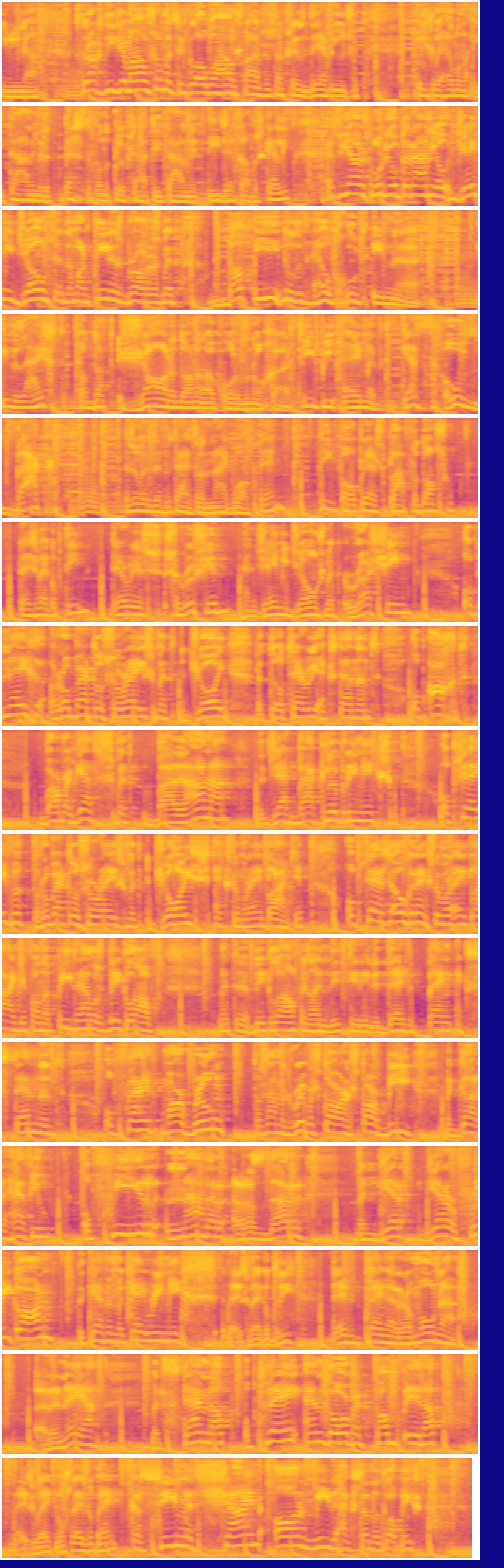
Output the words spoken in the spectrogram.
na. Straks DJ Mouse met zijn Global House Vibes. En straks in de derde uurtje vliegen we helemaal naar Italië... met het beste van de clubs uit Italië met DJ Kelly. En zojuist hoorde je op de radio Jamie Jones en de Martinez Brothers... met Bappie doet het heel goed in, eh, in de lijst van dat genre. Dan en ook horen we nog eh, TPA met Guess Who's Back. En zo werd het even tijd voor Nightwalk 10. 10 populairste plaat voor dansen. Deze week op 10, Darius Sarushian en Jamie Jones met Rushing... Op 9, Roberto Soares met Joy, de Todd Terry Extended. Op 8, Barbara Getz met Balana, de Jack Back Club remix. Op 7, Roberto Soares met Joyce, extra nummer 1 plaatje. Op 6 ook een extra nummer 1 plaatje van uh, Pete Hellis Big Love. Met de uh, Big Love en alleen dit keer in de David Pang Extended. Op 5, Mark Broom. Dan samen met Riverstar en Star B met Gotta Have You. Op 4, Nader Rasdar met Get, Get Her Freak On. De Kevin McKay remix. Deze week op 3, David Pang en Ramona Renea met Stand Up. Op 2 en door met Pump It Up. Deze week nog steeds op 1. Cassim met Shine On Me, de extended clubmix.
